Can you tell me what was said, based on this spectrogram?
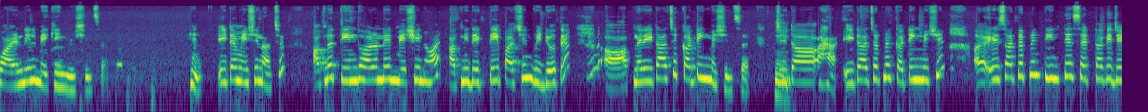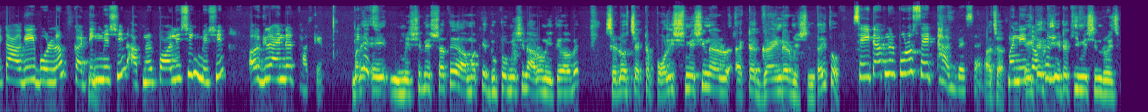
wire nail making machine sir হুম এইটা মেশিন আছে। আপনার তিন ধরনের মেশিন হয়। আপনি দেখতেই পাচ্ছেন ভিডিওতে। আপনার এটা আছে কাটিং মেশিন স্যার যেটা হ্যাঁ এটা আছে আপনার কাটিং মেশিন এর সাথে আপনার তিনটে সেট থাকে যেটা আগেই বললাম। কাটিং মেশিন আপনার পলিশিং মেশিন আর গ্রাইন্ডার থাকে। মানে এই মেশিনের সাথে আমাকে দুটো মেশিন আরও নিতে হবে। সেটা হচ্ছে একটা পলিশ মেশিন আর একটা গ্রাইন্ডার মেশিন তাই তো? সেইটা আপনার পুরো সেট থাকবে স্যার। আচ্ছা মানে এটা এটা কি মেশিন রয়েছে?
